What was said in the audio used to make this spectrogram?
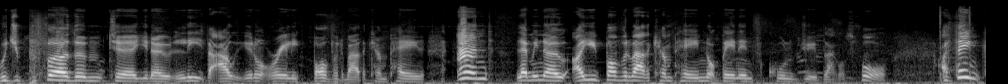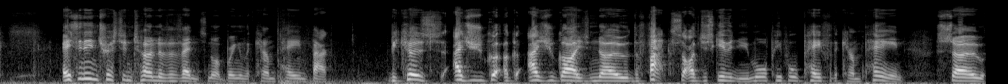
would you prefer them to, you know, leave it out? You're not really bothered about the campaign. And let me know, are you bothered about the campaign not being in for Call of Duty Black Ops 4? I think it's an interesting turn of events not bringing the campaign back because as you as you guys know the facts that I've just given you more people pay for the campaign so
